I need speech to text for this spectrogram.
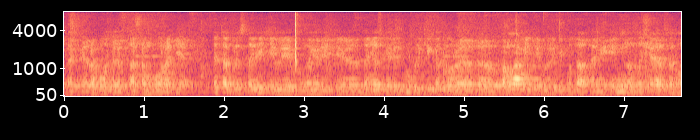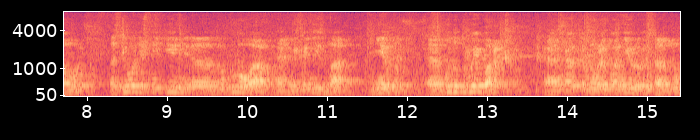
так, работают в нашем городе, это представители, говорите, Донецкой республики, которые э, в парламенте были депутатами, и они назначаются главой. На сегодняшний день э, другого э, механизма нет. Будут выборы, э, ко- которые планируются, ну,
